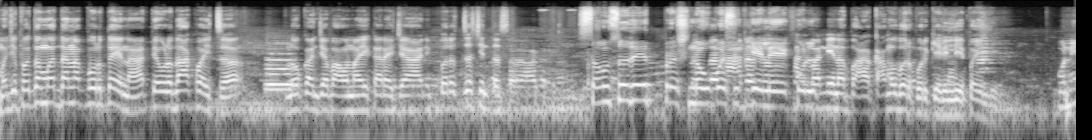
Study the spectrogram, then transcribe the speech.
म्हणजे फक्त मतदानापुरतं आहे ना तेवढं दाखवायचं लोकांच्या भावना हे करायच्या आणि परत जशीन तसं. संसदेत प्रश्न उपस्थित केले कोल- साहेबांनी ना बा- कामं भरपूर केलेली आहे पहिली. कोणी?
